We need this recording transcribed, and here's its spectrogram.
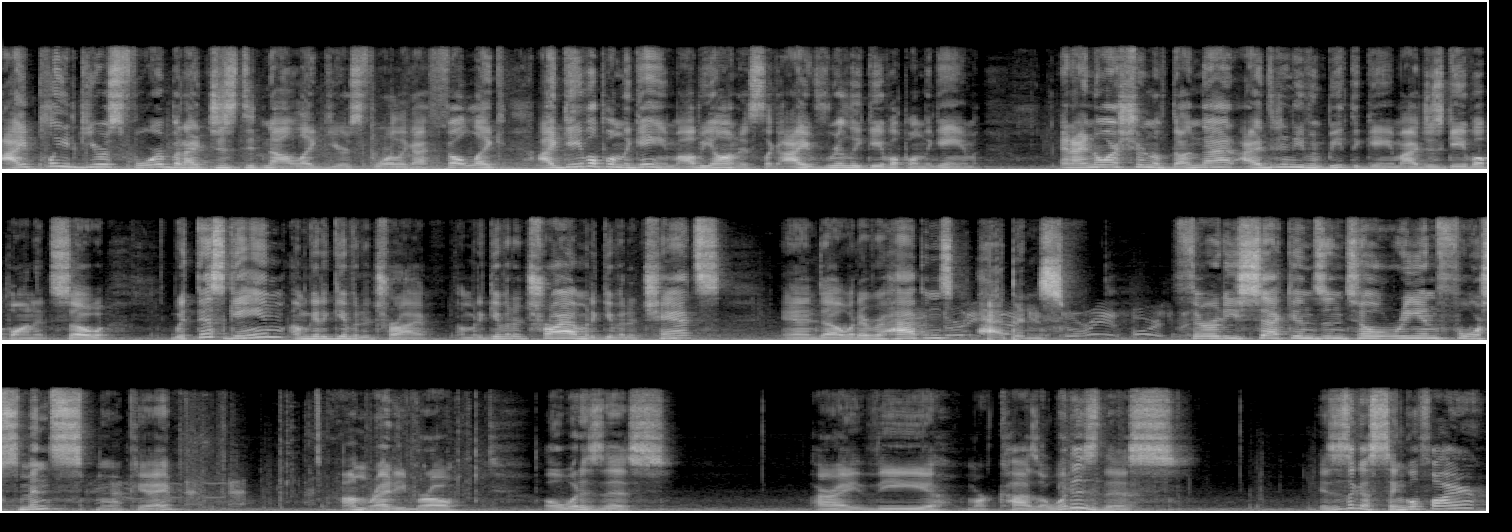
I played Gears 4, but I just did not like Gears 4. Like, I felt like I gave up on the game, I'll be honest. Like, I really gave up on the game. And I know I shouldn't have done that. I didn't even beat the game. I just gave up on it. So, with this game, I'm going to give it a try. I'm going to give it a try. I'm going to give it a chance. And uh, whatever happens, happens. 30 seconds until reinforcements. Okay. I'm ready, bro. Oh, what is this? Alright, the Markza. What is this? Is this like a single fire?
